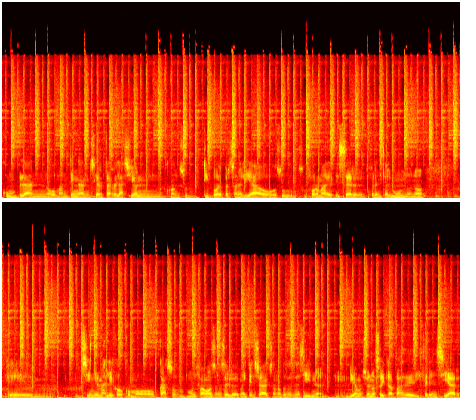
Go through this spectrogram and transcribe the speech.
cumplan o mantengan cierta relación con su tipo de personalidad o su, forma de, ser frente al mundo, ¿no? Eh, sin ir más lejos, como casos muy famosos, no sé, lo de Michael Jackson o cosas así, digamos, yo no soy capaz de diferenciar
